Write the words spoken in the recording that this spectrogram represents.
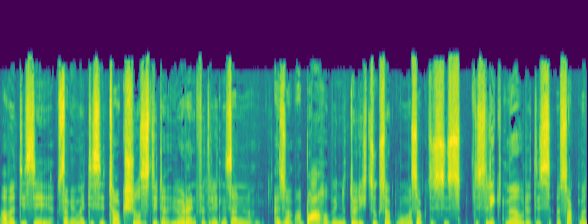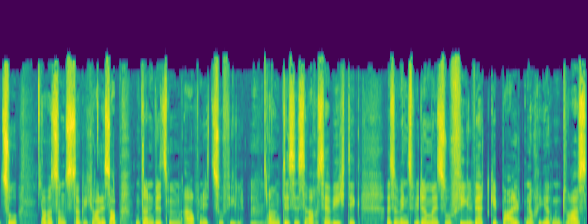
Aber diese, sage ich mal, diese Talkshows, die da überall vertreten sind, also ein paar habe ich natürlich zugesagt, wo man sagt, das, ist, das liegt mir oder das sagt man zu, aber sonst sage ich alles ab. Und dann wird es mir auch nicht zu viel. Mhm. Und das ist auch sehr wichtig. Also wenn es wieder mal so viel wird, geballt nach irgendwas,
